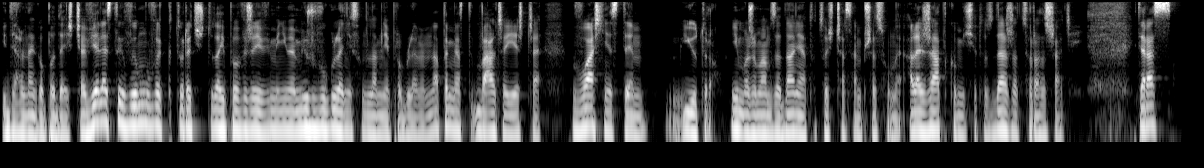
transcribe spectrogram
idealnego podejścia. Wiele z tych wymówek, które Ci tutaj powyżej wymieniłem, już w ogóle nie są dla mnie problemem. Natomiast walczę jeszcze właśnie z tym jutro. Mimo, że mam zadania, to coś czasem przesunę, ale rzadko mi się to zdarza, coraz rzadziej. I teraz,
